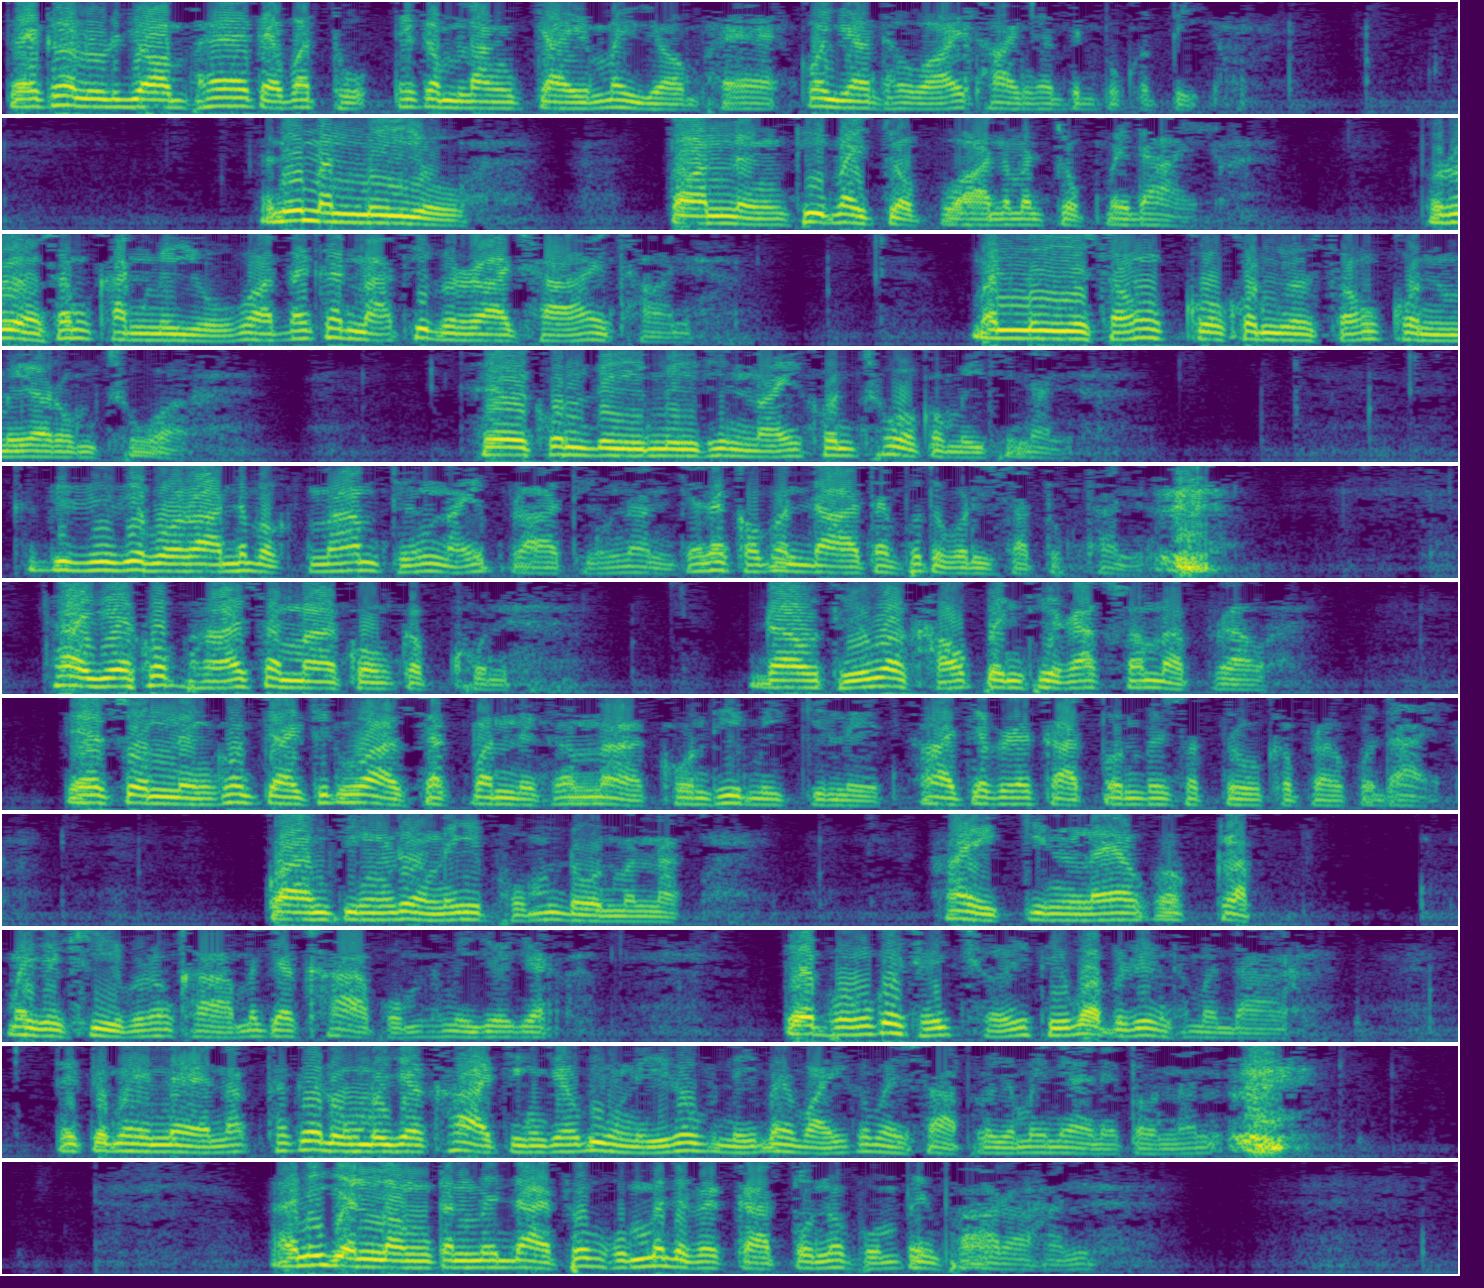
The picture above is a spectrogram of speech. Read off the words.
แต่ก็ยอมแพ้แต่วัตถุแต่กำลังใจไม่ยอมแพ้ ก็ยังถวายทานกันเป็นปกติอันนี้มันมีอยู่ตอนหนึ่งที่ไม่จบวานมันจบไม่ได้ เพราะเรื่องสำคัญมีอยู่ว่าในขณะที่พระราชาให้ทาน มันมีสองคนอยู่สองคนมีอารมณ์ชั่วคือคนดีมีที่ไหนคนชั่วก็มีที่นั่นคือที่โบราณนั้นบอกน้ำถึงไหนปลาถึงนั่นฉะนั้นขอบรรดาท่านพุทธบริษัททุกท่าน ถ้าแยคบหาสมาคมกับคน เราถือว่าเขาเป็นที่รักสำหรับเรา แต่ส่วนหนึ่งของใจคิดว่าสักวันหนึ่งข้างหน้าคนที่มีกิเลสอาจจะประกาศตนเป็นศัตรูกับเราก็ได้ ความจริงเรื่องนี้ผมโดนมันหนัก ให้กินแล้วก็กลับ ไม่จะขี้บนหลังคามันจะฆ่าผมมีเยอะแยะ แต่ผมก็เฉยๆถือว่าเป็นเรื่องธรรมดาแต่ก็ไม่แน่นัก ถ้าก็ลงมือจะฆ่าจริงจะวิ่งหนีก็หนีไม่ไหวก็ไม่ทราบเรายังไม่แน่ในตอนนั้น อันนี้จะลองกันไม่ได้ เพราะผมไม่ได้ประกาศตนว่าผมเป็นพระอรหันต์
